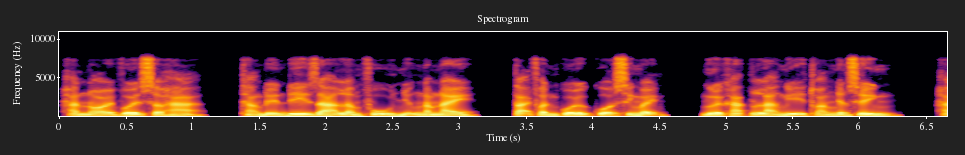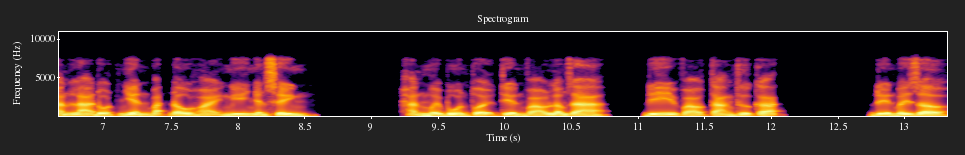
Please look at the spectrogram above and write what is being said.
Hắn nói với sở hà, thẳng đến đi ra lâm phủ những năm nay, tại phần cuối của sinh mệnh, người khác là nghị thoáng nhân sinh, hắn là đột nhiên bắt đầu hoài nghi nhân sinh. Hắn 14 tuổi tiến vào lâm gia, đi vào tàng thư các. Đến bây giờ,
